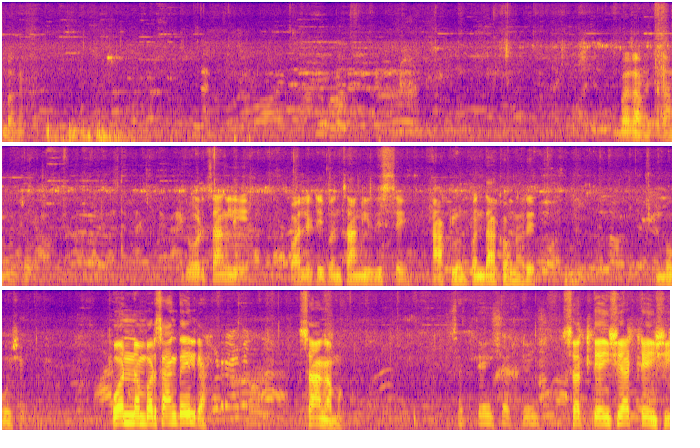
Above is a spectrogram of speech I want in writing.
बघा. बघा मित्रांनो जोड. जोड चांगली आहे. क्वालिटी पण चांगली दिसते. आकलून पण दाखवणार आहेत. बघू शकता. फोन नंबर सांगता येईल का? सांगा मग. सत्याऐंशी अठ्ठ्याऐंशी. सत्याऐंशी अठ्ठ्याऐंशी.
